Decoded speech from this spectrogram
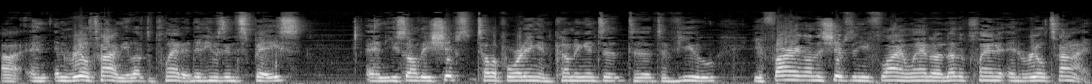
Uh, and in real time, he left the planet. Then he was in space, and you saw these ships teleporting and coming into to, to view. You're firing on the ships, and you fly and land on another planet in real time.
